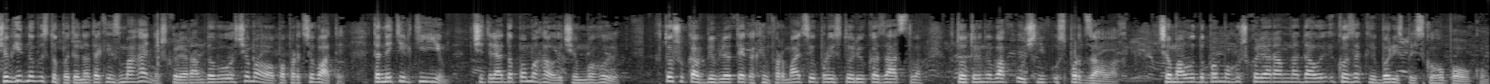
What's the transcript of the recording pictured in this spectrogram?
Щоб гідно виступити на таких змаганнях, школярам довелося чимало попрацювати. Та не тільки їм. Вчителя допомагали чим могли. Хто шукав в бібліотеках інформацію про історію козацтва, хто тренував учнів у спортзалах. Чималу допомогу школярам надали і козаки Бориспільського полку.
